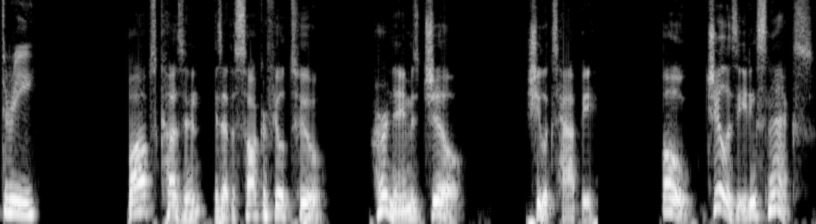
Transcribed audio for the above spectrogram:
three, Bob's cousin is at the soccer field too. Her name is Jill. She looks happy. Oh, Jill is eating snacks.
